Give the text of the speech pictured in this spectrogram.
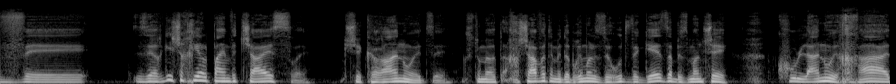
וזה הרגיש הכי 2019, כשקראנו את זה. זאת אומרת, עכשיו אתם מדברים על זהות וגזע בזמן שכולנו אחד,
